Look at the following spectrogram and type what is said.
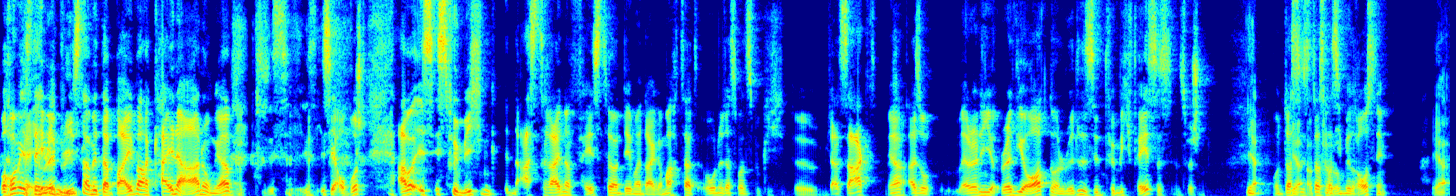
Warum jetzt hey, David Priest da mit dabei war, keine Ahnung, ja. Ist, ist, ja auch wurscht. Aber es ist für mich ein, ein astreiner Faceturn, den man da gemacht hat, ohne dass man es wirklich äh, ja, sagt. Ja, also Randy, Randy Orton und Riddle sind für mich Faces inzwischen. Ja. Und das ja, ist das, was ich mit rausnehme. Ja,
